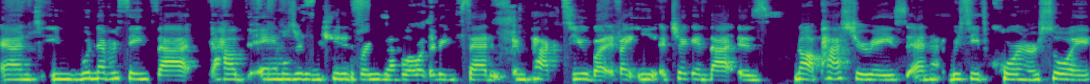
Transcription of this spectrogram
And you would never think that how animals are being treated, for example, or what they're being fed impacts you. But if I eat a chicken that is not pasture raised and received corn or soy,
